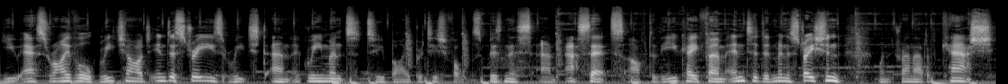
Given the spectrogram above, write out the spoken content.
US rival. Recharge Industries reached an agreement to buy Britishvolt's business and assets after the UK firm entered administration when it ran out of cash.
